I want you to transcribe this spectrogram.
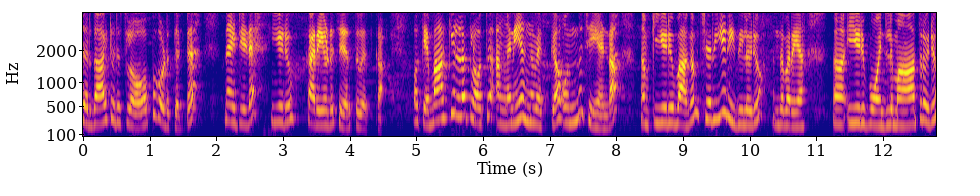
ചെറുതായിട്ടൊരു സ്ലോപ്പ് കൊടുത്തിട്ട് നൈറ്റിയുടെ ഈ ഒരു കരയോട് ചേർത്ത് വെക്കാം ഓക്കെ ബാക്കിയുള്ള ക്ലോത്ത് അങ്ങനെ അങ്ങ് വെക്കുക. ഒന്നും ചെയ്യേണ്ട. നമുക്ക് ഈ ഒരു ഭാഗം ചെറിയ രീതിയിലൊരു എന്താ പറയുക ഈ ഒരു പോയിന്റിൽ മാത്രം ഒരു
